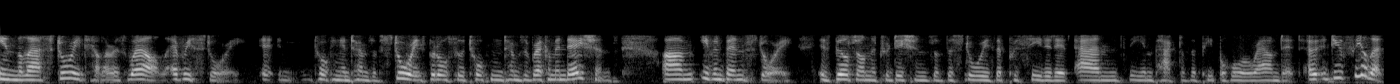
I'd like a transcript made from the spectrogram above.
in The Last Storyteller as well, every story, talking in terms of stories, but also talking in terms of recommendations. Um, even Ben's story is built on the traditions of the stories that preceded it and the impact of the people who are around it. Uh, do you feel that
